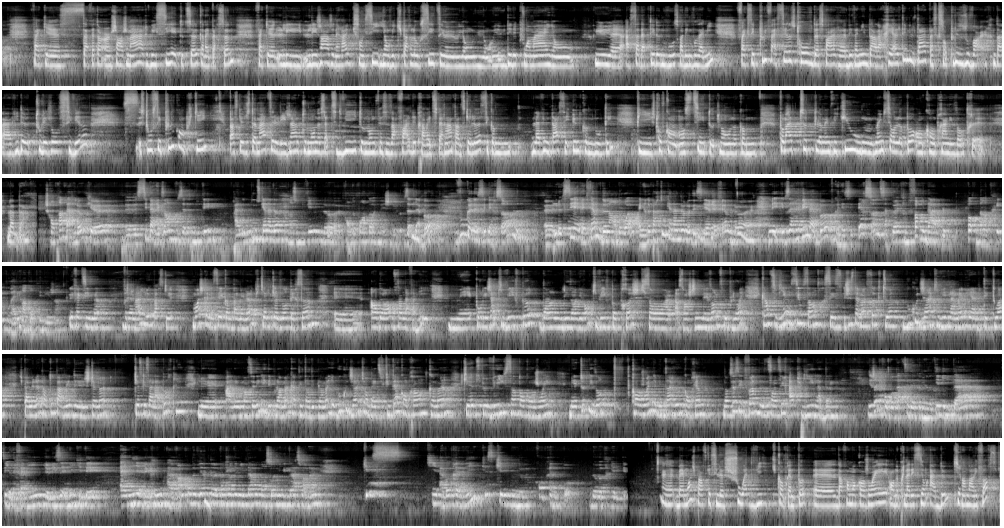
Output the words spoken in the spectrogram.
Fait que ça fait un, changement. Arriver ici, être toute seule, connaître personne. Fait que les, les gens en général qui sont ici, ils ont vécu par là aussi. Ils ont, eu, ils ont eu des déploiements, ils ont eu euh, à s'adapter de nouveau, se faire des nouveaux amis. Fait que c'est plus facile, je trouve, de se faire euh, des amis dans la réalité militaire parce qu'ils sont plus ouverts dans la vie de tous les jours civile je trouve c'est plus compliqué parce que justement, tu les gens, tout le monde a sa petite vie, tout le monde fait ses affaires, des travails différents, tandis que là, c'est comme la vie militaire, c'est une communauté. Puis je trouve qu'on se tient toutes. Là, on a comme pas mal tout le même vécu ou même si on l'a pas, on comprend les autres euh, là-dedans. Je comprends par là que euh, si, par exemple, vous êtes muté à l'autre bout du Canada, dans une ville qu'on n'a pas encore imaginée, vous êtes là-bas, vous connaissez personne, euh, le CRFM de l'endroit, il y en a partout au Canada là, des CRFM, là, euh, mais vous arrivez là-bas, vous connaissez personne, ça peut être une formidable d'entrée pour aller rencontrer des gens. Effectivement, vraiment, là, parce que moi, je connaissais comme Pamela, puis quelques autres personnes euh, en dehors du centre de la famille, mais pour les gens qui vivent pas dans les environs, qui vivent pas proches, qui sont, euh, sont achetés une maison un petit peu plus loin, quand tu viens aussi au centre, c'est justement ça que tu as beaucoup de gens qui vivent la même réalité que toi. Puis Pamela, tantôt, parlait de justement qu'est-ce que ça l'apporte. Le, elle a mentionné les déploiements. Quand tu es en déploiement, il y a beaucoup de gens qui ont de la difficulté à comprendre comment que tu peux vivre sans ton conjoint. Mais toutes les autres conjointes de militaires, eux, comprennent Donc ça, c'est le fun de se sentir appuyé là-dedans. Les gens qui font pas partie de la communauté militaire, il y a la famille, il y a les amis qui étaient amis avec nous avant qu'on devienne conjoint de militaire ou qu'on soit militaire soi-même. Qu'est-ce qui, à votre avis, qu'est-ce qu'ils ne comprennent pas de votre réalité? Euh, ben moi, je pense que c'est le choix de vie qu'ils comprennent pas. Euh, dans le fond, mon conjoint, on a pris la décision à deux qui rentrent dans les forces.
